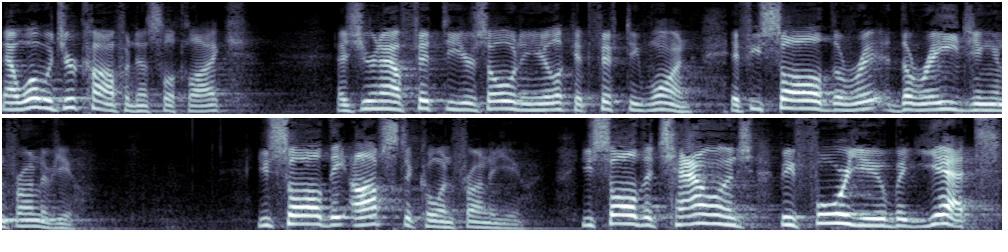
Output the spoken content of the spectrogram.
Now, what would your confidence look like as you're now 50 years old and you look at 51? If you saw the, the raging in front of you, you saw the obstacle in front of you, you saw the challenge before you, but yet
